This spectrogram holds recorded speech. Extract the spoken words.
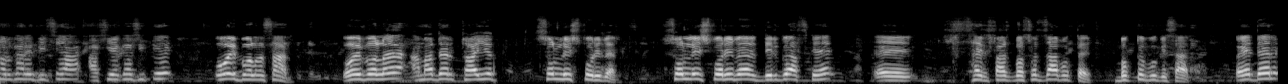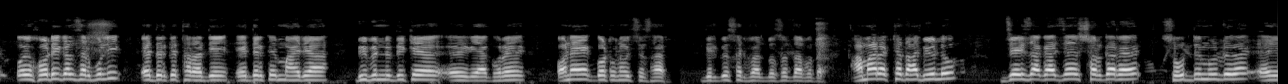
সরকারে দিছে আশি একাশিতে। ওই বলে স্যার ওই বলে আমাদের প্রায় চল্লিশ পরিবার চল্লিশ পরিবার দীর্ঘ আজকে এই চার পাঁচ বছর যাবতে ভুক্তভোগী স্যার। এদের ওই হর্টিকালচার বলি এদেরকে থারা দিয়ে এদেরকে মাইরা বিভিন্ন দিকে ইয়া করে অনেক ঘটনা হচ্ছে স্যার। দীর্ঘ চার, পাঁচ বছর যাবতে। আমার একটা দাবি হলো যে জায়গায় যে সরকারে সৌদি এই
